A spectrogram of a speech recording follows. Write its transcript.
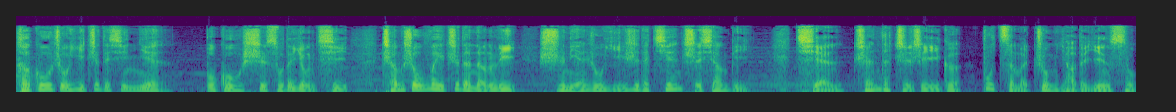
和孤注一掷的信念。不顾世俗的勇气，承受未知的能力，十年如一日的坚持相比，钱真的只是一个不怎么重要的因素。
